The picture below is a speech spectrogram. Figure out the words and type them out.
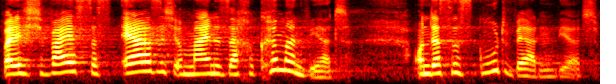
weil ich weiß, dass er sich um meine Sache kümmern wird und dass es gut werden wird.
